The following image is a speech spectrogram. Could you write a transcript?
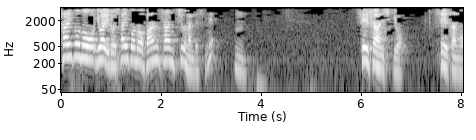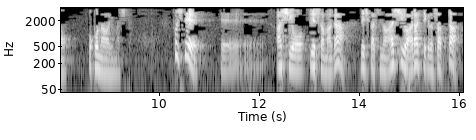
最後の、いわゆる最後の晩餐中なんですね。うん。生産式を、生産を行われました。そして、えー、足を、イエス様が弟子たちの足を洗ってくださった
